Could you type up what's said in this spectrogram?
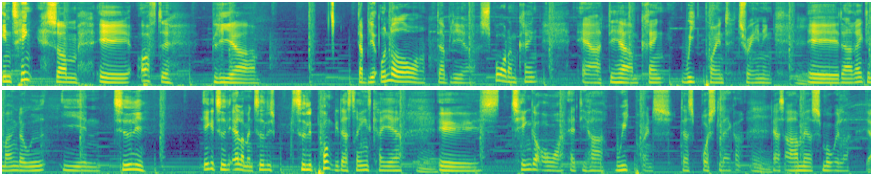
En ting, som øh, ofte bliver der bliver undret over, der bliver spurgt omkring, er det her omkring weak point training. Mm. Øh, der er rigtig mange derude i en tidlig, ikke tidlig alder, men tidlig, tidlig punkt i deres træningskarriere, mm. øh, tænker over, at de har weak points. Deres brystlægger, mm. deres arme er små, eller ja.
